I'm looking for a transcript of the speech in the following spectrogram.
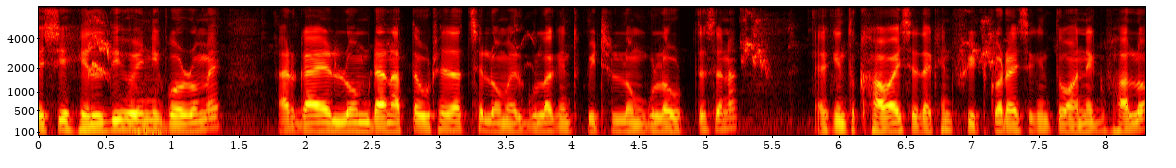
বেশি হেলদি হয়নি গরমে। আর গায়ের লোম ডানাতে উঠে যাচ্ছে, লোমেরগুলা কিন্তু পিঠের লোমগুলো উঠতেছে না। কিন্তু খাওয়াইছে, দেখেন ফিট করাইছে কিন্তু অনেক ভালো।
